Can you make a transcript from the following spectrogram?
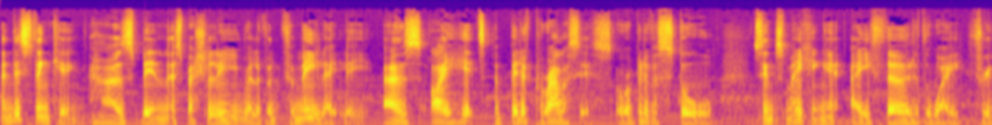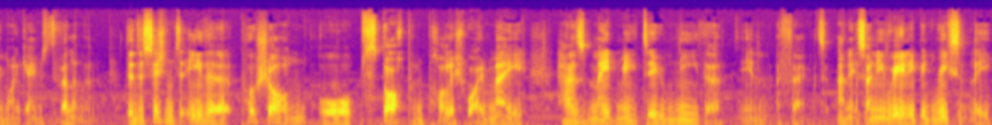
And this thinking has been especially relevant for me lately as I hit a bit of paralysis or a bit of a stall since making it a third of the way through my game's development. The decision to either push on or stop and polish what I'd made has made me do neither in effect. And it's only really been recently,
